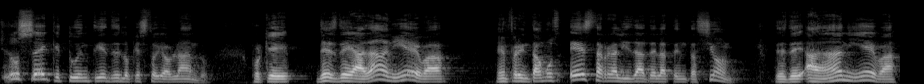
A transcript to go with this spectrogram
Yo sé que tú entiendes lo que estoy hablando, porque desde Adán y Eva enfrentamos esta realidad de la tentación. Desde Adán y Eva,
